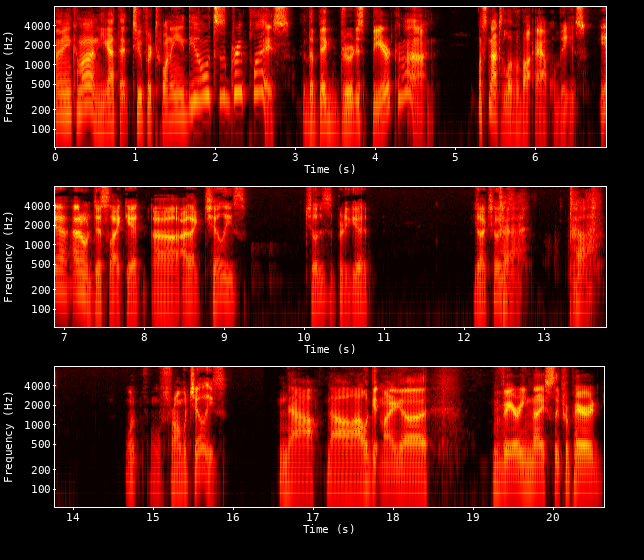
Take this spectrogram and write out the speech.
I mean, come on, you got that two for 20 deal? It's a great place. The Big Brutus beer? Come on. What's not to love about Applebee's? Yeah, I don't dislike it. Uh, I like Chili's. Chili's is pretty good. You like Chili's? Pah. Pah. What, what's wrong with Chili's? No, no, I'll get my uh, very nicely prepared,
